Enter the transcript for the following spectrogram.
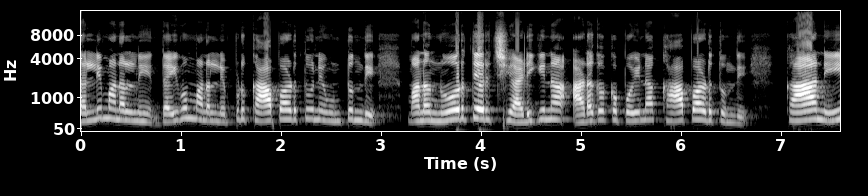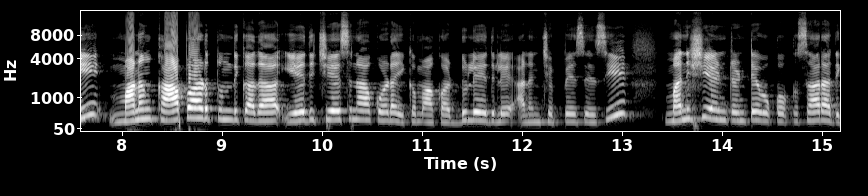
తల్లి మనల్ని దైవం మనల్ని ఎప్పుడు కాపాడుతూనే ఉంటుంది. మనం నోరు తెరిచి అడిగినా అడగకపోయినా కాపాడుతుంది. కానీ మనం కాపాడుతుంది కదా ఏది చేసినా కూడా ఇక మాకు అడ్డు లేదులే అని చెప్పేసేసి మనిషి ఏంటంటే ఒక్కొక్కసారి అది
